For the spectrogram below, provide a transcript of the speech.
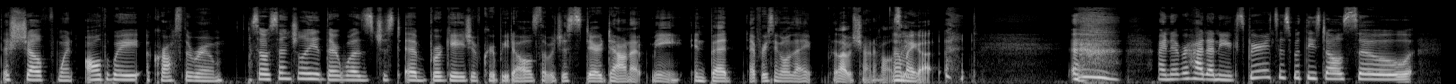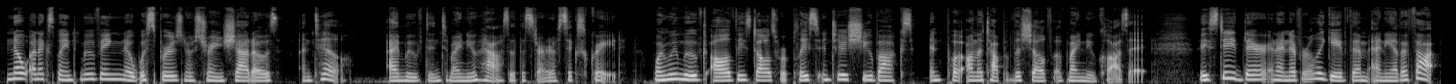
The shelf went all the way across the room. So essentially, there was just a brigade of creepy dolls that would just stare down at me in bed every single night while I was trying to fall asleep. Oh my god. I never had any experiences with these dolls, so no unexplained moving, no whispers, no strange shadows until I moved into my new house at the start of sixth grade. When we moved, all of these dolls were placed into a shoebox and put on the top of the shelf of my new closet. They stayed there, and I never really gave them any other thought.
